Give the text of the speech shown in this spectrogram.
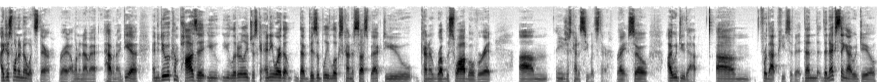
I just want to know what's there, right? I want to have an idea. And to do a composite, you you literally just anywhere that that visibly looks kind of suspect, you kind of rub the swab over it um, and you just kind of see what's there, right? So I would do that um, for that piece of it. Then the next thing I would do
